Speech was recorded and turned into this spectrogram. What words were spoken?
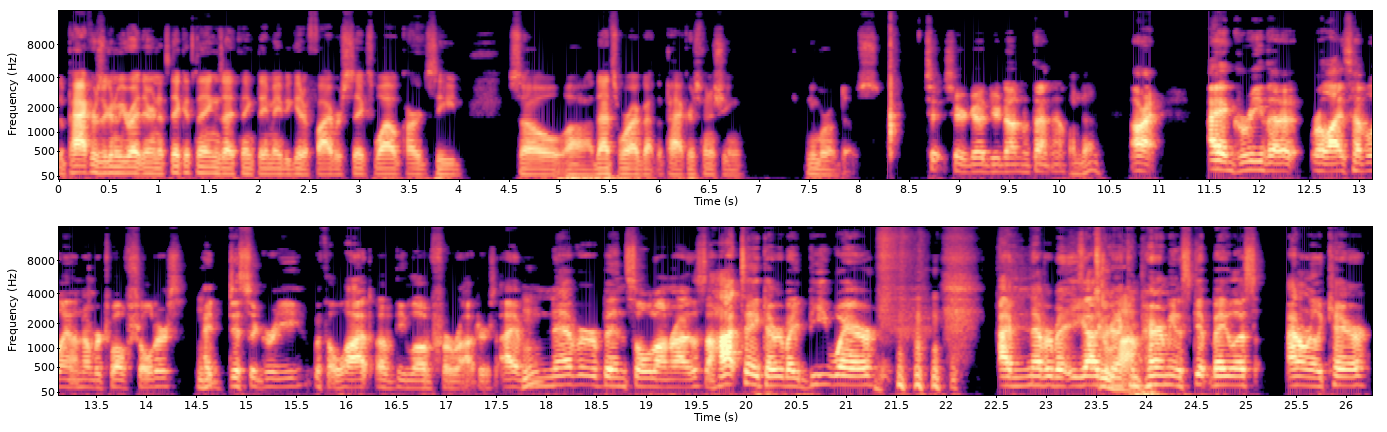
the Packers are going to be right there in the thick of things. I think they maybe get a five or six wild card seed. So uh, that's where I've got the Packers finishing numero dos. So you're good. You're done with that now. I'm done. All right. I agree that it relies heavily on number 12 shoulders. Mhm. I disagree with a lot of the love for Rodgers. I have Mhm. never been sold on Rodgers. This is a hot take. Everybody beware. I've never been. You guys are going to compare me to Skip Bayless. I don't really care.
